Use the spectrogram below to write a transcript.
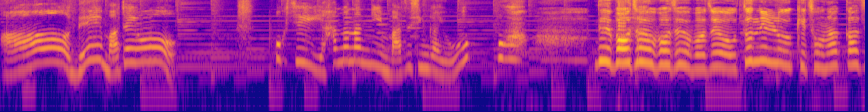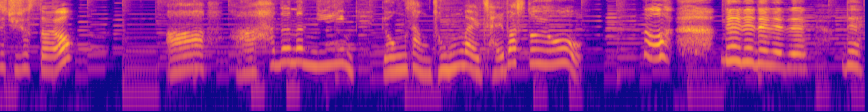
아, 네, 맞아요. 혹시 하나나님 맞으신가요? 네, 맞아요, 맞아요, 맞아요. 어떤 일로 이렇게 전화까지 주셨어요? 아, 아, 하나나님 영상 정말 잘 봤어요. 네네네네네. 네,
